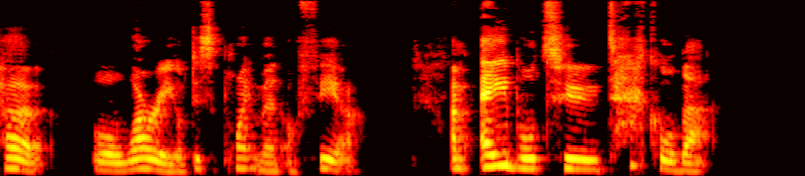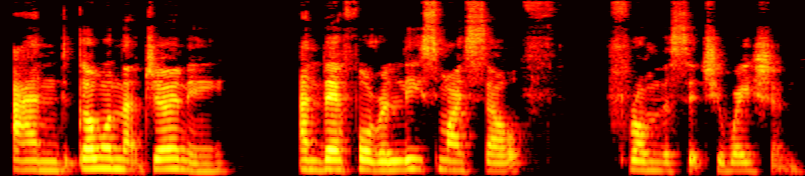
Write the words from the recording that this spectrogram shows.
hurt, or worry, or disappointment, or fear. I'm able to tackle that and go on that journey and therefore release myself from the situation.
